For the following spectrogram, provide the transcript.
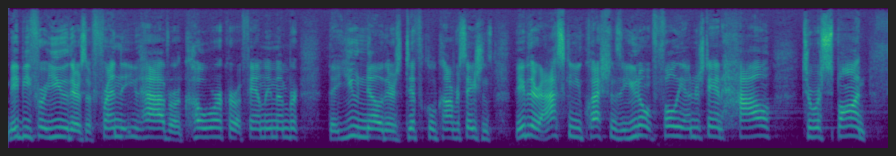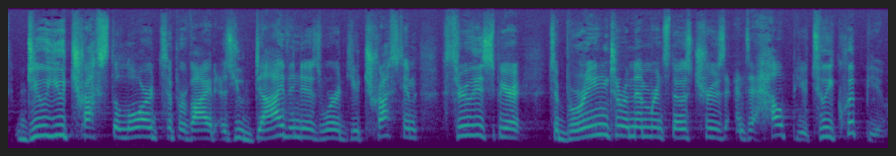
Maybe for you, there's a friend that you have, or a coworker, or a family member that you know there's difficult conversations. Maybe they're asking you questions that you don't fully understand how to respond. Do you trust the Lord to provide? As you dive into His Word, do you trust Him through His Spirit to bring to remembrance those truths and to help you, to equip you?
